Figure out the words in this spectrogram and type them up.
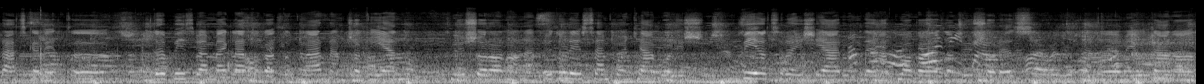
Ráckevét több ízben meglátogattuk már, nem csak ilyen műsoron, hanem üdülés szempontjából is, piacra is járunk, de hát maga ez a műsor, ez miután a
